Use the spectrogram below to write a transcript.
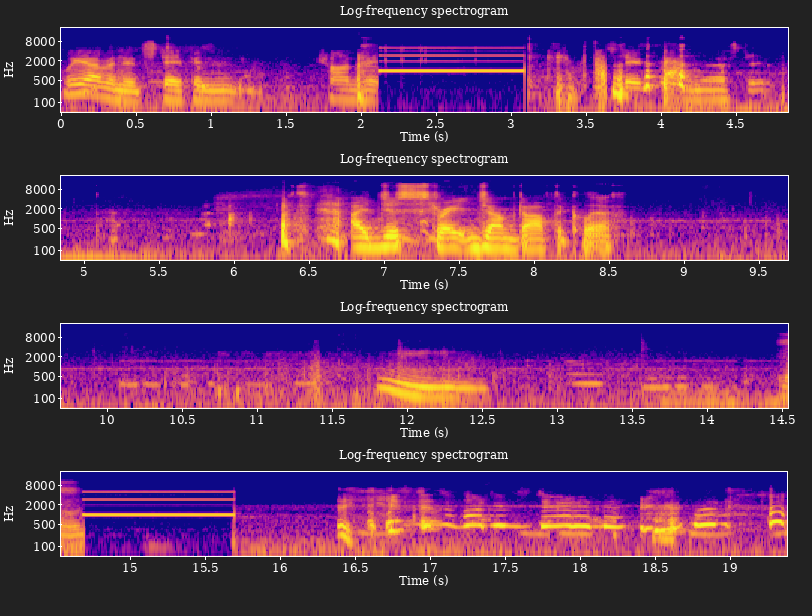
We have an escaping convict. Escape from the master. I just straight jumped off the cliff. Hmm. No. He's just fucking standing there. What the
